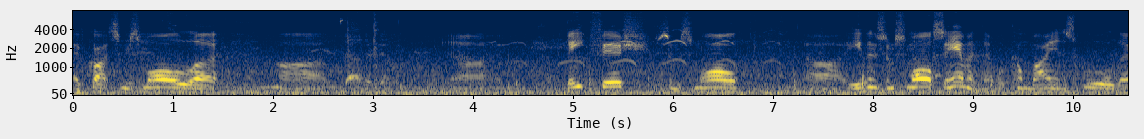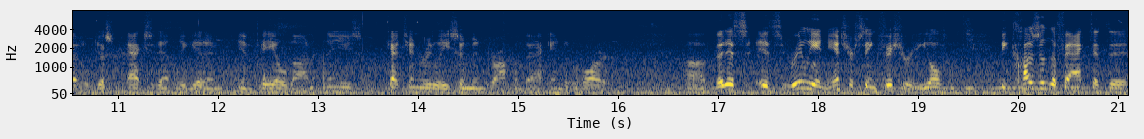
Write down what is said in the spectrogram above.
I've caught some small uh, uh, uh, bait fish, some small, uh, even some small salmon that will come by in school that'll just accidentally get in, impaled on it. And then you catch and release them and drop them back into the water. Uh, but it's it's really an interesting fishery. You'll because of the fact that the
